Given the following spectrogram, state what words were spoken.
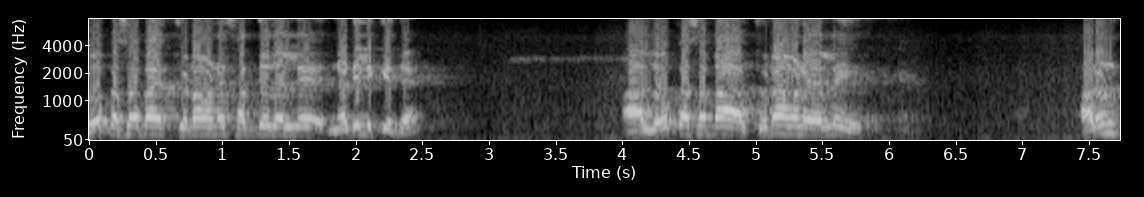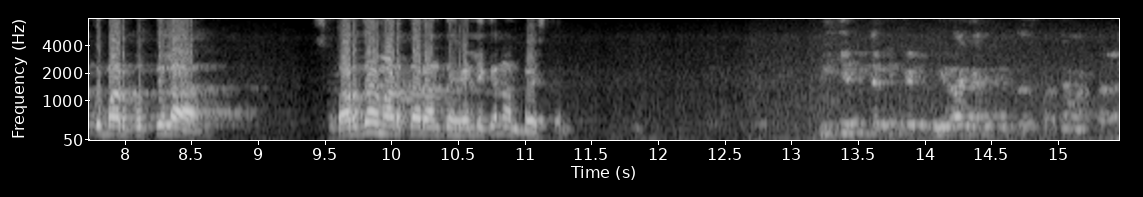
ಲೋಕಸಭಾ ಚುನಾವಣೆ ಸದ್ಯದಲ್ಲೇ ನಡೀಲಿಕ್ಕಿದೆ. ಆ ಲೋಕಸಭಾ ಚುನಾವಣೆಯಲ್ಲಿ ಅರುಣ್ ಕುಮಾರ್ ಪುತ್ತಿಲ ಸ್ಪರ್ಧೆ ಮಾಡ್ತಾರೆ ಅಂತ ಹೇಳಲಿಕ್ಕೆ ನಾನು ಬಯಸ್ತೇನೆ. ಬಿಜೆಪಿಯಿಂದ ಟಿಕೆಟ್ ನಿರಾಕರಿಸಿದ್ದು ಸ್ಪರ್ಧೆ ಮಾಡ್ತಾರೆ.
